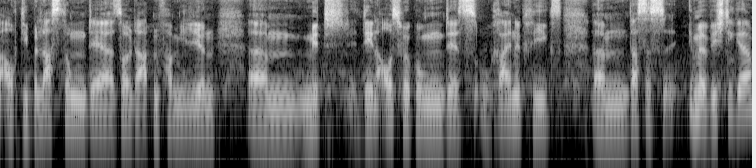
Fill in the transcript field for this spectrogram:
Auch die Belastung der Soldatenfamilien ähm, mit den Auswirkungen des Ukraine-Kriegs, ähm, das ist immer wichtiger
